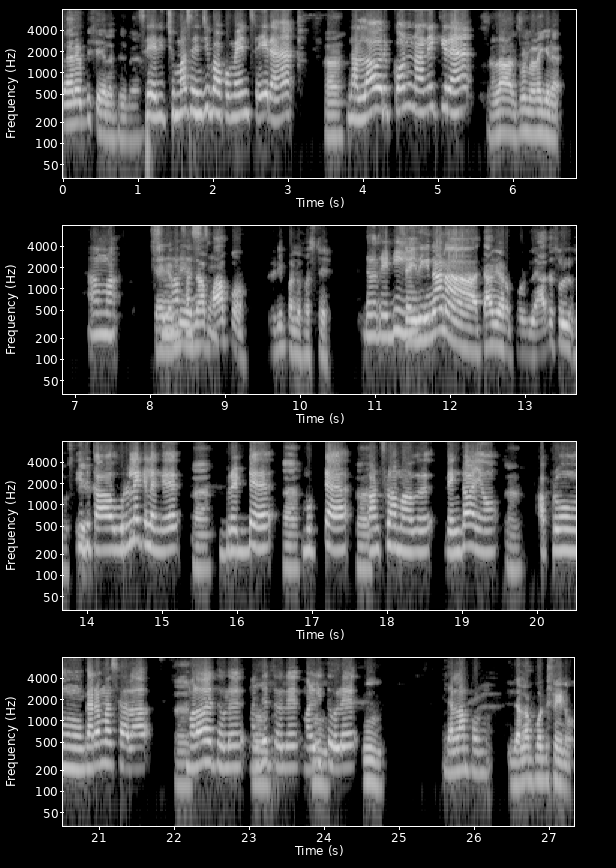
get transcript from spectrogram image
வேற எப்படி செய்ய கத்துக்கின சரி சும்மா செஞ்சு பாப்போமேன்னு செய்யறேன். நல்லா இருக்கும்னு நினைக்கிறேன் நல்லா இருக்கும்னு நினைக்கிறேன் ஆமா சரி எப்படி இருந்தா. பாப்போம் ரெடி பண்ணு ஃபர்ஸ்ட் ரெடி சரி இதுக்குன்னா நான் தேவையான பொருள் அதை சொல்லு ஃபர்ஸ்ட் இதுக்கா உருளைக்கிழங்கு. பிரெட். முட்டை ஆ. கார்ன்ஃபிளவர் மாவு வெங்காயம். அப்புறம் கரம் மசாலா. மிளகாத்தூள் மஞ்சத்தூள் மல்லித்தூள். இதெல்லாம் போடணும். இதெல்லாம் போட்டு செய்யணும்.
